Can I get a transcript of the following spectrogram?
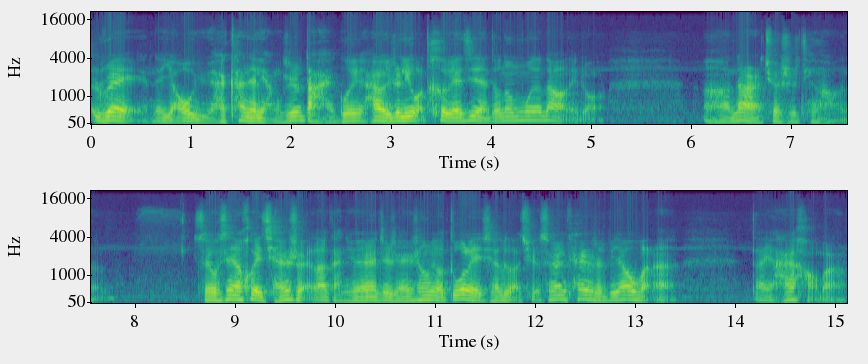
瑞那鳐鱼，还看见两只大海龟，还有一只离我特别近，都能摸得到那种，啊，那儿确实挺好的。所以我现在会潜水了，感觉这人生又多了一些乐趣。虽然开始比较晚，但也还好吧。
